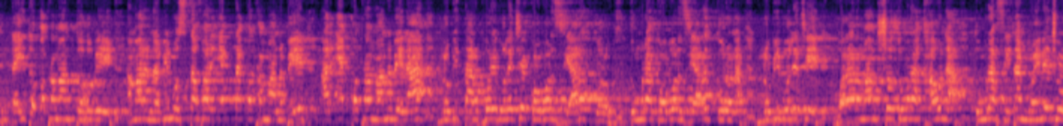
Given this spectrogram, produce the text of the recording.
দুটাই তো কথা মানতে হবে। আমার নবী মুস্তাফার একটা কথা মানবে আর এক কথা মানবে না। নবী তারপরে বলেছে, কবর জিয়ারত করো। তোমরা কবর জিয়ারত করো না। নবী বলেছে, ঘোড়ার মাংস তোমরা খাও না, তোমরা সেটা মেনেছো।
